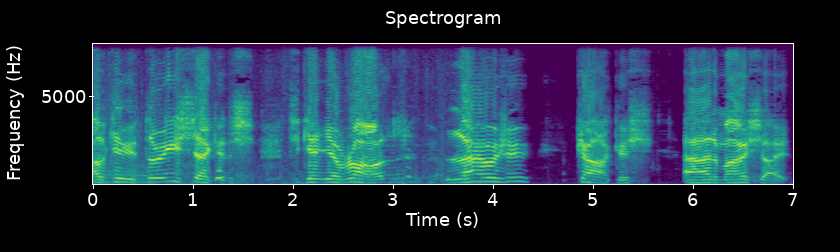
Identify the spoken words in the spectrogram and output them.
I'll give you three seconds to get your rotten, lousy carcass out of my sight.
